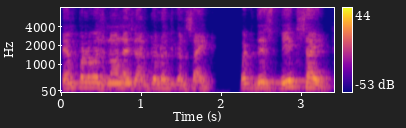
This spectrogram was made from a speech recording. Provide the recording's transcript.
temple was known as archaeological site. But this big site,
